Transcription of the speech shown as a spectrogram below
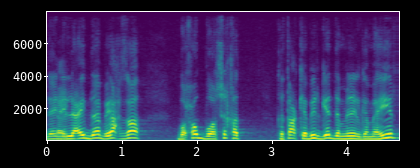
لأن أيوة. اللعيب ده بيحظى بحب وثقه قطاع كبير جدا من الجماهير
